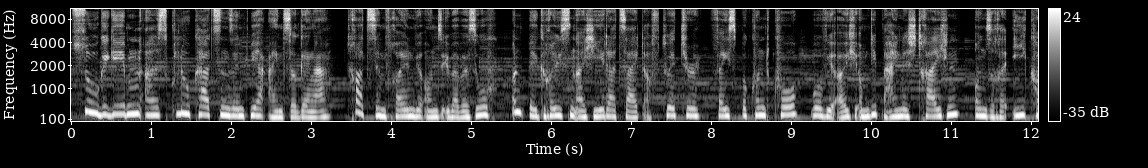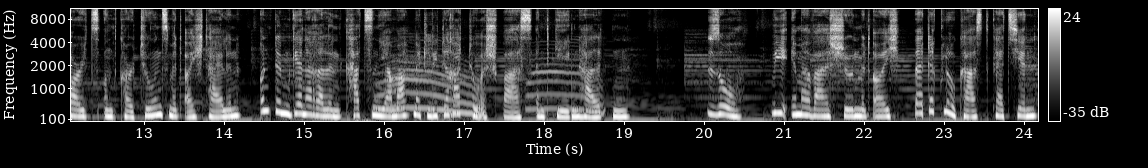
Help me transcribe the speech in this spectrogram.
Zugegeben, als Klugkatzen sind wir Einzelgänger. Trotzdem freuen wir uns über Besuch und begrüßen euch jederzeit auf Twitter, Facebook und Co, wo wir euch um die Beine streichen, unsere E-Cards und Cartoons mit euch teilen und dem generellen Katzenjammer mit Literaturspaß entgegenhalten. So, wie immer war es schön mit euch, werte Cluecast-Kätzchen.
